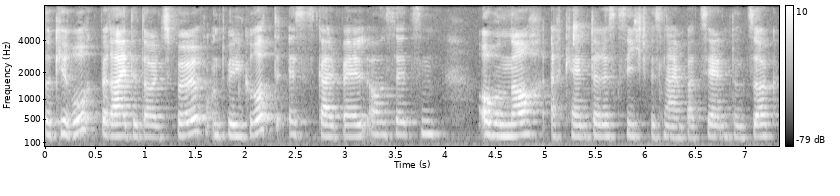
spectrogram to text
Der Chirurg bereitet alles vor und will gerade ein Skalpell ansetzen, aber nach erkennt er das Gesicht für seinen Patienten und sagt,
